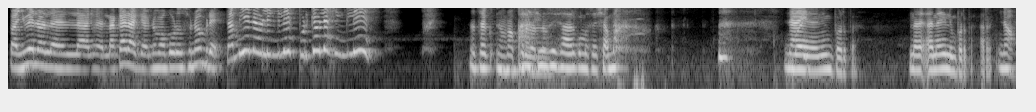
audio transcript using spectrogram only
pañuelo en la, en la- en la cara, que no me acuerdo su nombre, también habla inglés. ¿Por qué hablas inglés? No, te- no me acuerdo. Ah, sí, no sé saber cómo se llama. Nice. Bueno, no importa. A nadie le importa. Arre. No.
